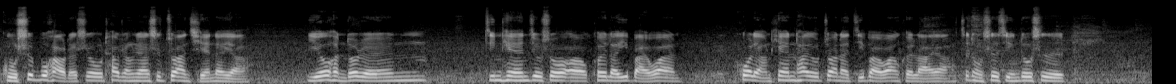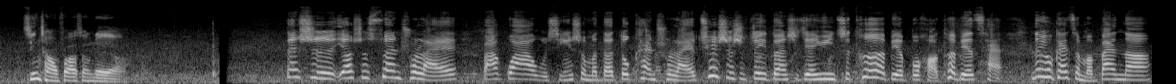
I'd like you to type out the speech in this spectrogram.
股市不好的时候，他仍然是赚钱的呀。也有很多人今天就说哦，亏了一百万。过两天他又赚了几百万回来呀，这种事情都是经常发生的呀。但是要是算出来八卦五行什么的都看出来，确实是这一段时间运气特别不好，特别惨，那又该怎么办呢？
